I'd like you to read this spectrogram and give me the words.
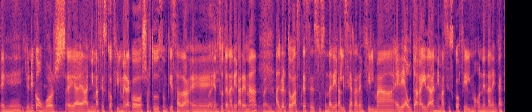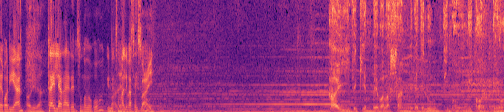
Eh, Unicorn Wars eh, animaziozko filmerako sortu duzun pieza da, eh, bai. entzuten ari garena. Bai. Alberto Vázquez, eh, zuzendari galiziarraren filma ere autagai da, animaziozko film onenaren kategorian. Hori da. Trailerra ere entzungo dugu, iruditzen bai. bali bazaizu. Bai. Ay de quien beba la sangre del último unicornio,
